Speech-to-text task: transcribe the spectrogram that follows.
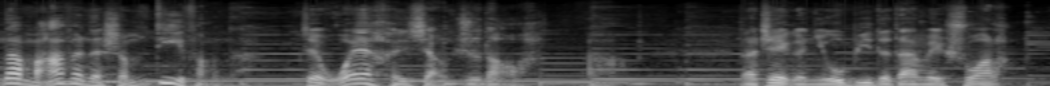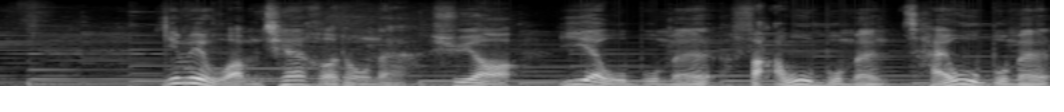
那麻烦在什么地方呢？这我也很想知道啊啊！那这个牛逼的单位说了，因为我们签合同呢，需要业务部门、法务部门、财务部门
